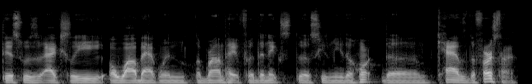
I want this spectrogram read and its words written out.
this was actually a while back when LeBron played for the Knicks, the, excuse me, the the Cavs the first time.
